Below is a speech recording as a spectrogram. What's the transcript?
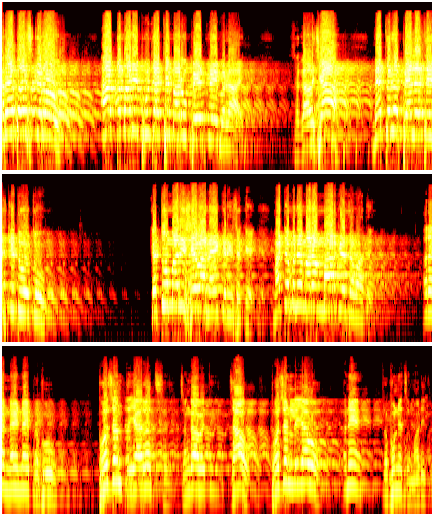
અરે બસ કરો. આ તમારી પૂજાથી મારું પેટ નહીં ભરાય. સગાળછા મેં તને પહેલેથી જ કીધું હતું કે તું મારી સેવા નહીં કરી શકે. માટે મને મારા માર્ગે જવા દે. અરે નહીં નહીં પ્રભુ. ભોજન તૈયાર જ છે. ચંગાવતી જાઓ ભોજન લઈ આવો અને પ્રભુને જમાડી દો.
